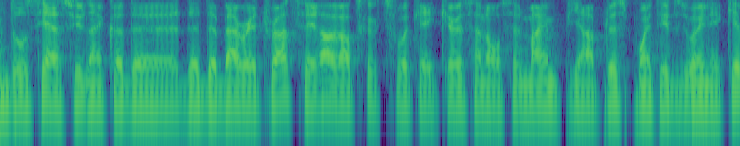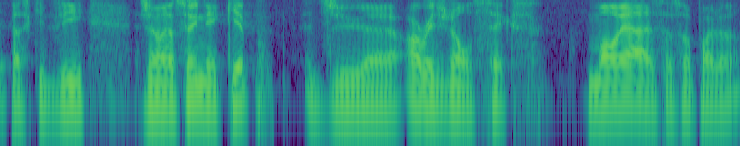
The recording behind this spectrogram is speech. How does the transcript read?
dossier à suivre dans le cas de, de, Barrett Roth. C'est rare, en tout cas, que tu vois quelqu'un s'annoncer le même, puis en plus pointer du doigt une équipe parce qu'il dit J'aimerais ça une équipe du euh, Original Six. Montréal, ça ne sera pas là.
